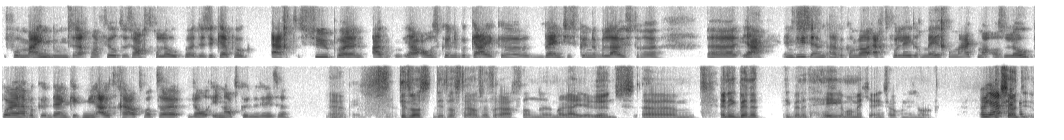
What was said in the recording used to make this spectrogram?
voor mijn doen zeg maar veel te zacht gelopen. Dus ik heb ook echt super ja, alles kunnen bekijken. Bandjes kunnen beluisteren. Eh, ja, in die zin heb ik hem wel echt volledig meegemaakt. Maar als loper heb ik er denk ik niet uitgehaald wat er wel in had kunnen zitten. Ja. Dit, was, dit was trouwens een vraag van eh, Marije Runs. Ehm, en ik ben, het, ik ben het helemaal met je eens over New York. Oh ja, ik zou,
